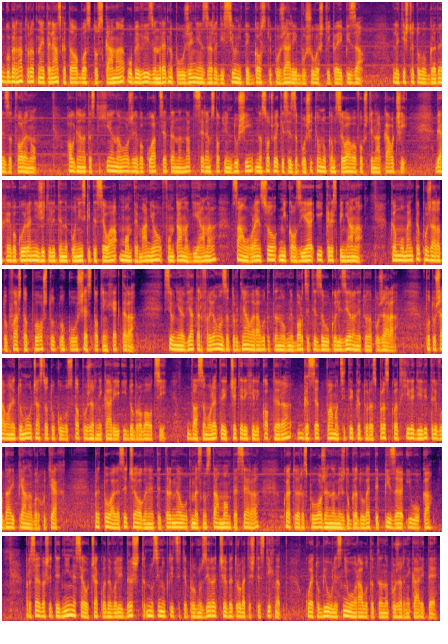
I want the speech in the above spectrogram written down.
Губернаторът на италианската област Тоскана обяви извънредно положение заради силните горски пожари, бушуващи край Пиза. Летището в града е затворено. Огнената стихия наложи евакуацията на над 700 души, насочвайки се заплашително към села в община Калчи. Бяха евакуирани жителите на планинските села Монтеманио, Фонтана Диана, Сан Лоренсо, Никозия и Креспиняна. Към момента пожарът обхваща площ от около 600 хектара. Силният вятър в района затруднява работата на огнеборците за локализирането на пожара. В потушаването му участват около 100 пожарникари и доброволци. Два самолета и 4 хеликоптера гасят пламъците, като разпръскват хиляди литри вода и пяна върху тях. Предполага се, че огънят е тръгнал от местността Монтесера, която е разположена между градовете Пиза и Лука – през следващите дни не се очаква да вали дъжд, но синоптиците прогнозират, че ветровете ще стихнат, което би улеснило работата на пожарникарите.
